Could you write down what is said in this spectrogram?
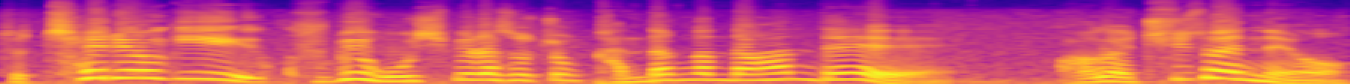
저 체력이 950이라서 좀 간당간당한데 아 그냥 취소했네요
